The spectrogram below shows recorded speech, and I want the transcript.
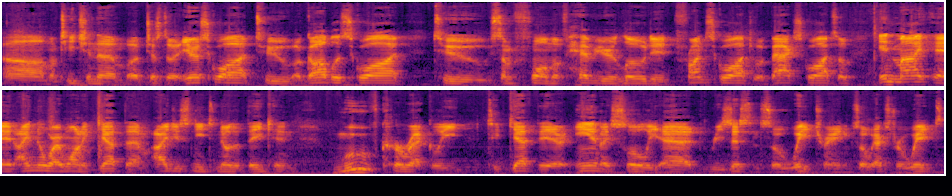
Um, I'm teaching them just an air squat to a goblet squat to some form of heavier loaded front squat to a back squat. So in my head, I know where I want to get them. I just need to know that they can move correctly to get there, and I slowly add resistance, so weight training, so extra weights.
